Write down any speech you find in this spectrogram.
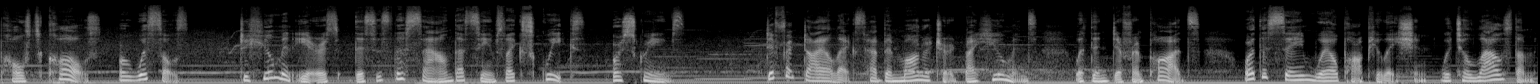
pulsed calls or whistles. To human ears, this is the sound that seems like squeaks or screams. Different dialects have been monitored by humans within different pods or the same whale population, which allows them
